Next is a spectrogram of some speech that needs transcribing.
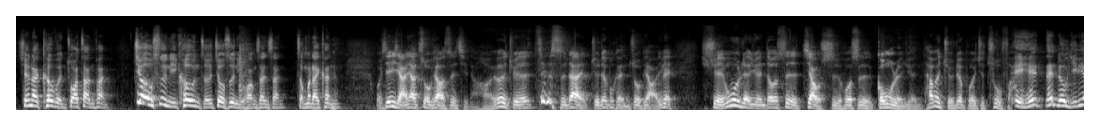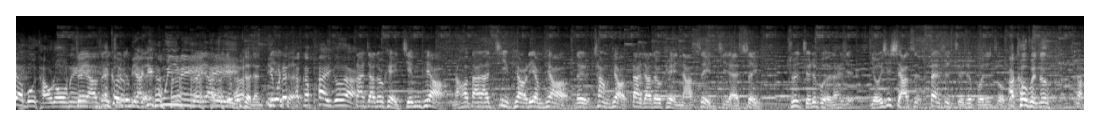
现在柯粉抓战犯，就是你柯文哲，就是你黄珊珊，怎么来看呢？我先讲一下坐票的事情啊，哈，因为觉得这个时代绝对不可能坐票，因为。选务人员都是教师或是公务人员，他们绝对不会去触法。哎，那那你也无头路呢？对啊，所以绝对不可能。对呀，绝对不可能。因为他个派哥啊，大家都可以监票，然后大家计票、量票、那个唱票，大家都可以拿摄影机来摄影，所以绝对不会有那些有一些瑕疵，但是绝对不会是做。啊，科本呢？啊，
